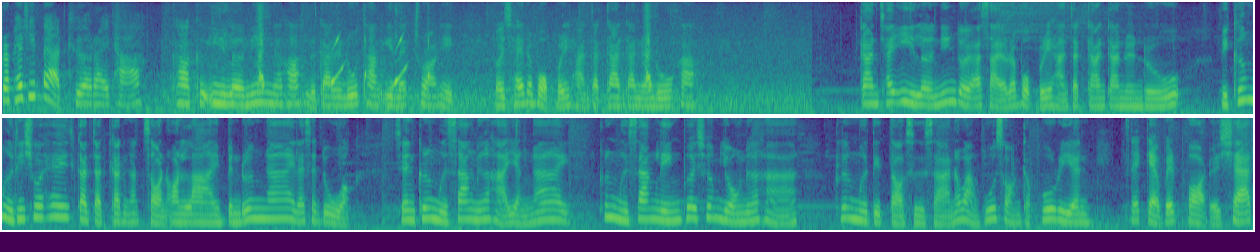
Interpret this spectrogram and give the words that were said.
ประเภทที่ 8 คืออะไรคะ ค่ะคือ e-learning นะคะหรือการเรียนรู้ทางอิเล็กทรอนิกส์โดยใช้ระบบบริหารจัดการการเรียนรู้ค่ะ การใช้ e-learning โดยอาศัยระบบบริหารจัดการการเรียนรู้ มีเครื่องมือที่ช่วยให้การจัดการการสอนออนไลน์ เป็นเรื่องง่ายและสะดวก เช่น เครื่องมือสร้างเนื้อหาอย่างง่าย เครื่องมือสร้างลิงก์เพื่อเชื่อมโยงเนื้อหา เครื่องมือติดต่อสื่อสารระหว่างผู้สอนกับผู้เรียน ได้แก่เว็บบอร์ดหรือแชท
